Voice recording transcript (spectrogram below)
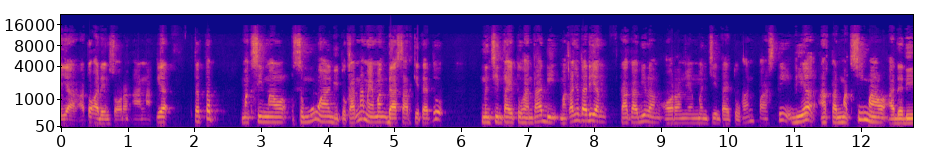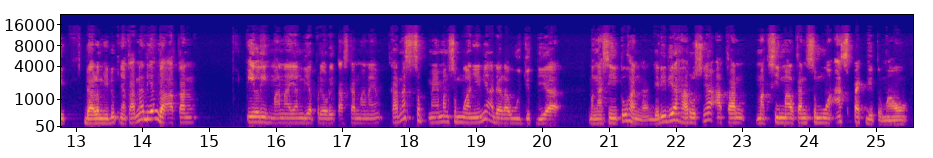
ayah atau ada yang seorang anak. Ya tetap maksimal semua gitu. Karena memang dasar kita itu mencintai Tuhan tadi. Makanya tadi yang kakak bilang orang yang mencintai Tuhan pasti dia akan maksimal ada di dalam hidupnya. Karena dia nggak akan pilih mana yang dia prioritaskan mana yang karena se memang semuanya ini adalah wujud dia mengasihi Tuhan kan? Jadi dia harusnya akan maksimalkan semua aspek gitu. Mau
